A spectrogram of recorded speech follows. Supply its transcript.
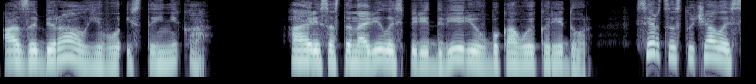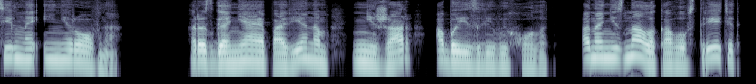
а забирал его из тайника? Айрис остановилась перед дверью в боковой коридор. Сердце стучало сильно и неровно, разгоняя по венам не жар, а боязливый холод. Она не знала, кого встретит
